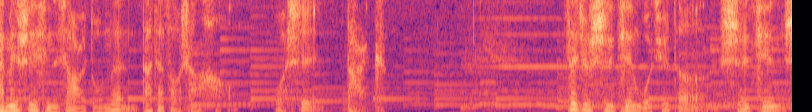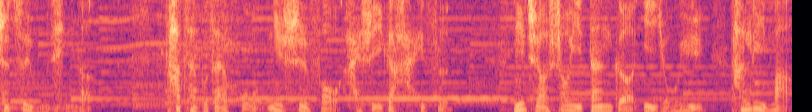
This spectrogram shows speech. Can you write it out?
还没睡醒的小耳朵们，大家早上好，我是 Dark。在这世间，我觉得时间是最无情的，他才不在乎你是否还是一个孩子，你只要稍一耽搁、一犹豫，他立马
